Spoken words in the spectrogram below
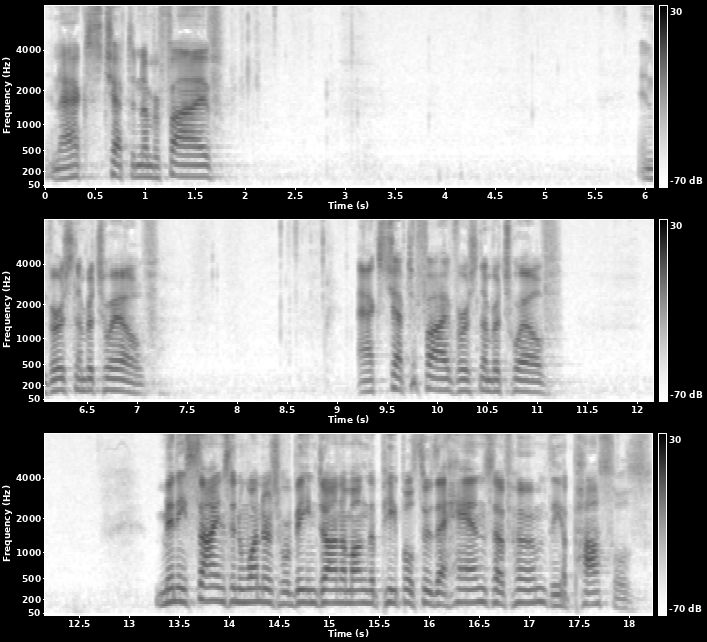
In Acts chapter number 5, in verse number 12, Acts chapter 5, verse number 12. Many signs and wonders were being done among the people through the hands of whom? The apostles.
